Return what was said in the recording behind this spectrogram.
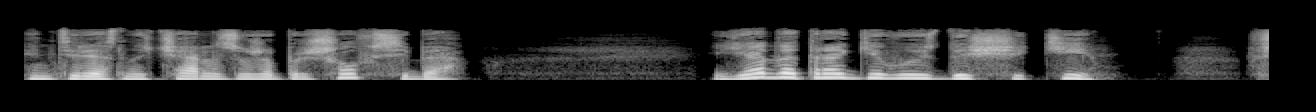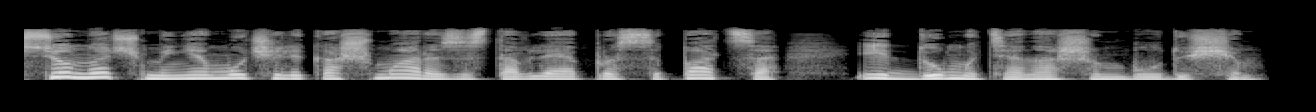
Интересно, Чарльз уже пришел в себя? Я дотрагиваюсь до щеки. Всю ночь меня мучили кошмары, заставляя просыпаться и думать о нашем будущем.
